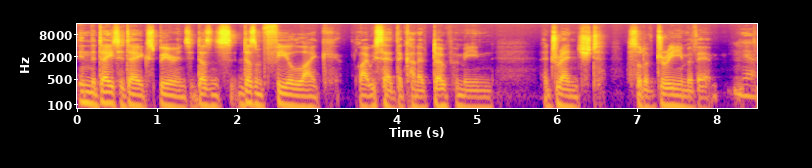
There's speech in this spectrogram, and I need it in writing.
in the day to day experience, it doesn't it doesn't feel like like we said the kind of dopamine drenched sort of dream of it. Yeah.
